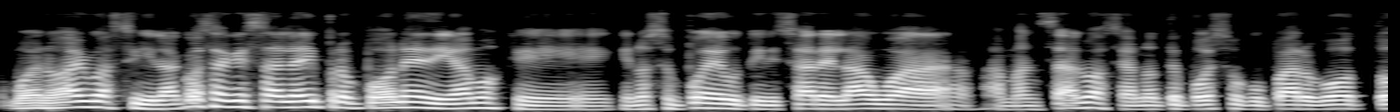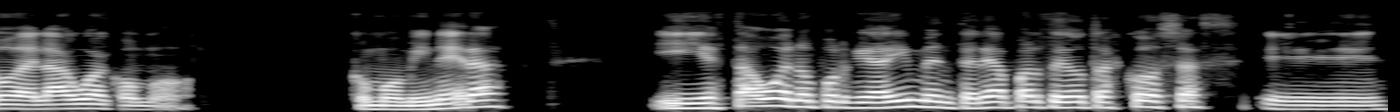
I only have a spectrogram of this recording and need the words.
bueno, algo así. La cosa que esa ley propone, digamos, que, no se puede utilizar el agua a mansalva, o sea, no te puedes ocupar vos toda el agua como, como minera. Y está bueno porque ahí me enteré, aparte de otras cosas, eh,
